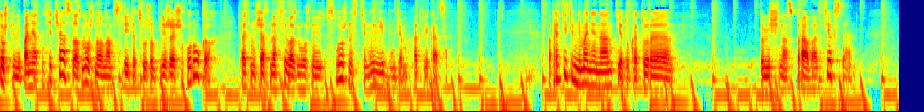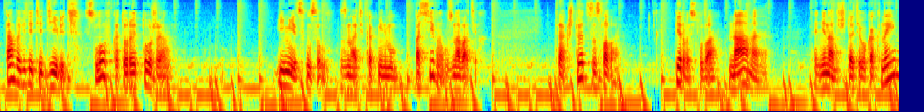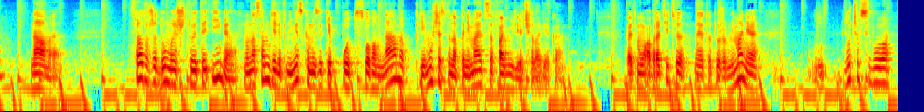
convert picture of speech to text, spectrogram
То, что непонятно сейчас, возможно, нам встретится уже в ближайших уроках, поэтому сейчас на все возможные сложности мы не будем отвлекаться. Обратите внимание на анкету, которая помещена справа от текста. Там вы видите 9 слов, которые тоже имеет смысл знать, как минимум пассивно, узнавать их. Так, что это за слова? Первое слово «наме». Не надо читать его как name, «наме». Сразу же думаешь, что это имя, но на самом деле в немецком языке под словом «наме» преимущественно понимается фамилия человека – Поэтому обратите на это тоже внимание. Лучше всего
